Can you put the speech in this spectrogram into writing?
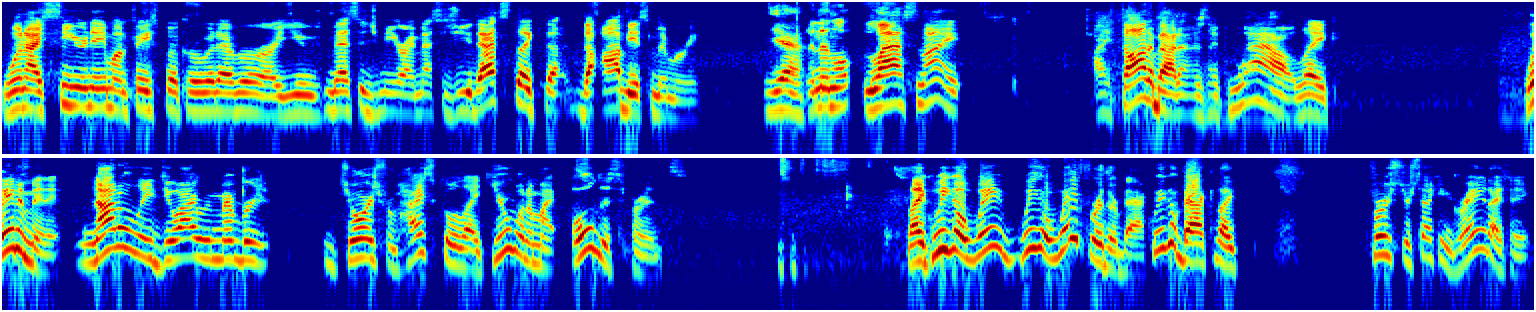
when I see your name on Facebook or whatever, or you message me or I message you. That's like the the obvious memory. Yeah. And then l- last night, I thought about it. I was like, wow, like, wait a minute. Not only do I remember George from high school, like you're one of my oldest friends. Like we go way we go way further back. We go back like first or second grade, I think.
